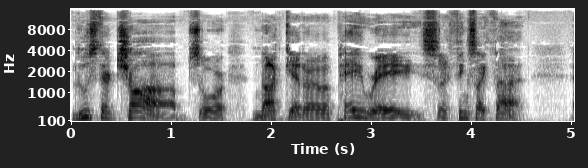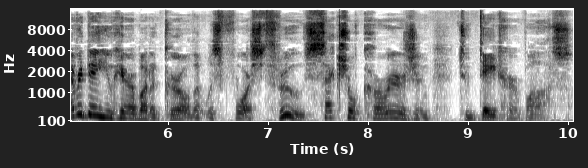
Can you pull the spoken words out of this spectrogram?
lose their jobs or not get a pay raise, uh, things like that. Every day you hear about a girl that was forced through sexual coercion to date her boss.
